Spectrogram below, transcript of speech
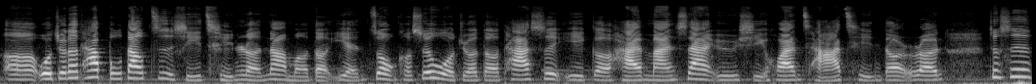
呃，我觉得他不到自习情人那么的严重，可是我觉得他是一个还蛮善于喜欢查情的人。就是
